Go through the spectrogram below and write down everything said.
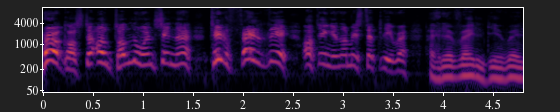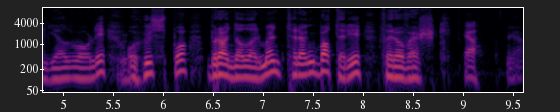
Høyeste antall noensinne! Tilfeldig at ingen har mistet livet! Her er veldig, veldig alvorlig. Og husk på, brannalarmen trenger batteri for å virke. Ja. Ja.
